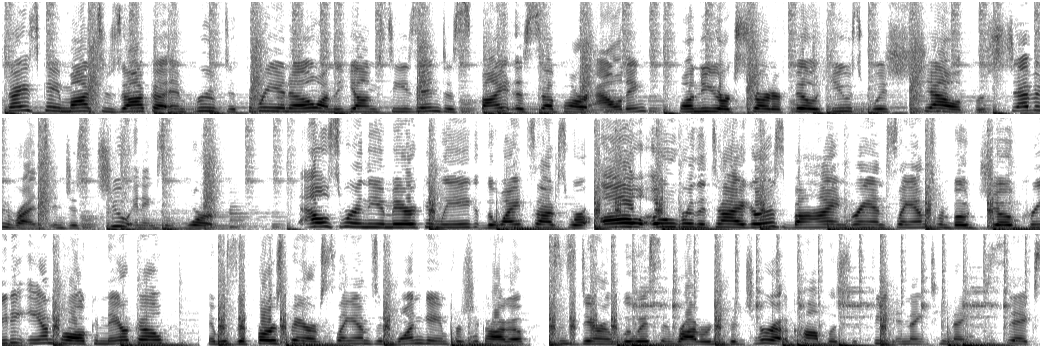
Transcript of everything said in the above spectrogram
Daisuke Matsuzaka improved to 3-0 on the young season despite a subpar outing, while New York starter Phil Hughes was shelled for seven runs in just two innings of work. Elsewhere in the American League, the White Sox were all over the Tigers behind grand slams from both Joe Crede and Paul Konerko. It was the first pair of slams in one game for Chicago since Darren Lewis and Robin Ventura accomplished the feat in 1996.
